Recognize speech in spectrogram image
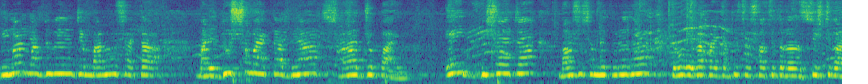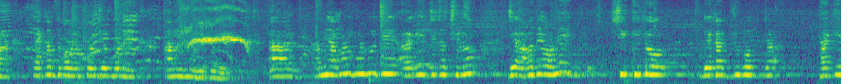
বিমার মাধ্যমে যে মানুষ একটা মানে দুঃসময় একটা বিরাট সাহায্য পায়, এই বিষয়টা মানুষের সামনে তুলে ধরা এবং এ ব্যাপারে যথেষ্ট সচেতনতা সৃষ্টি করা একান্তভাবে প্রয়োজন বলে আমি মনে করি। আর আমি আবারও বলব যে আগে যেটা ছিল যে আমাদের অনেক শিক্ষিত বেকার যুবক যা- থাকে।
